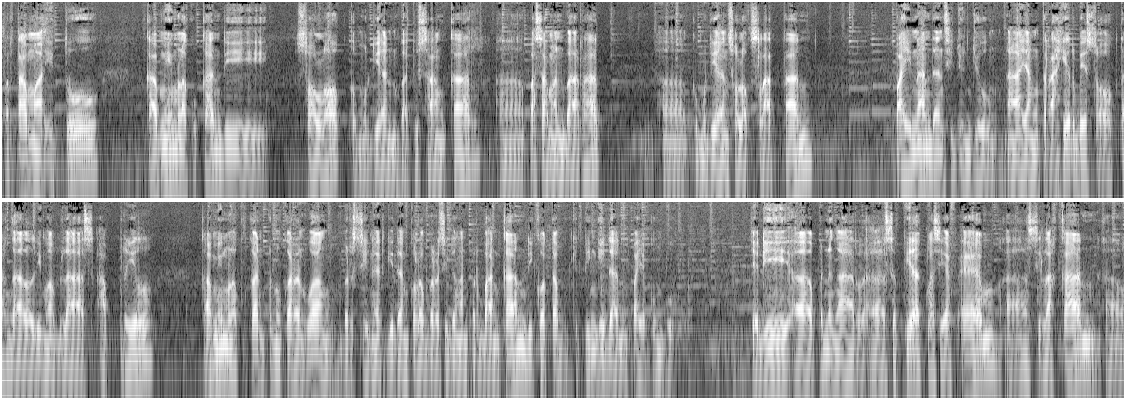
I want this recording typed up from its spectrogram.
pertama itu kami melakukan di Solok, kemudian Batu Sangkar, uh, Pasaman Barat, uh, kemudian Solok Selatan, Painan dan Sijunjung. Nah, yang terakhir besok tanggal 15 April kami melakukan penukaran uang bersinergi dan kolaborasi dengan perbankan di Kota Bukit Tinggi dan Payakumbuh. Jadi uh, pendengar uh, setia Klasi FM uh, silahkan uh,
